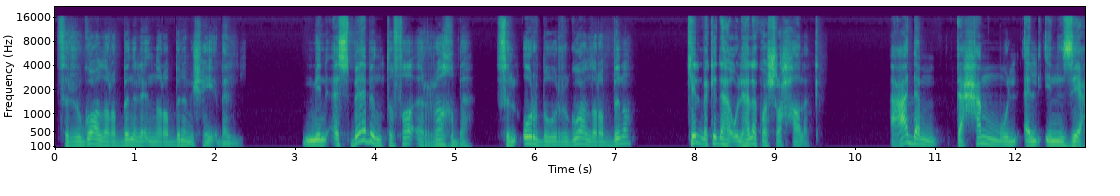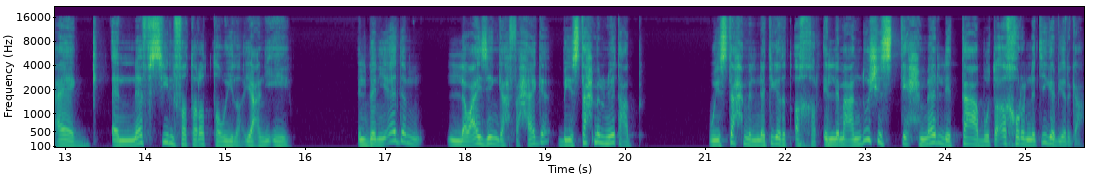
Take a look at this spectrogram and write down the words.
في الرجوع لربنا لأن ربنا مش هيقبلني. من أسباب انطفاء الرغبة في القرب والرجوع لربنا كلمة كده هقولها لك وأشرحها لك. عدم تحمل الانزعاج النفسي لفترات طويلة يعني إيه؟ البني آدم لو عايز ينجح في حاجة بيستحمل إنه يتعب ويستحمل النتيجة تتأخر. اللي ما عندوش استحمال للتعب وتأخر النتيجة بيرجع.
